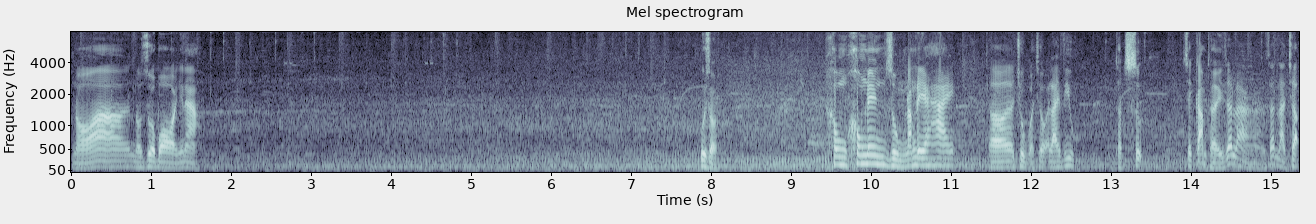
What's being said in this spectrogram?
nó nó rùa bò như nào. Ui rồi không không nên dùng 5D2 uh, chụp ở chỗ live view. Thật sự sẽ cảm thấy rất là rất là chậm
